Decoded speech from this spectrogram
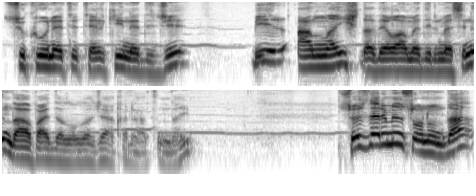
sükuneti telkin edici bir anlayışla devam edilmesinin daha faydalı olacağı kanaatindeyim. Sözlerimin sonunda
